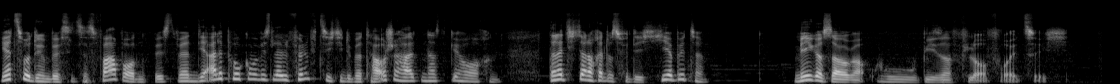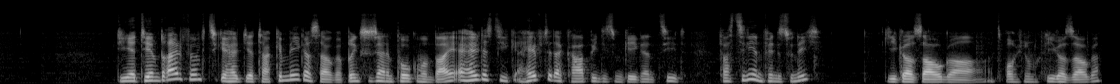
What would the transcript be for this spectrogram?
Jetzt, wo du im Besitz des Farbordens bist, werden dir alle Pokémon bis Level 50, die du über Tausch erhalten hast, gehorchen. Dann hätte ich da noch etwas für dich. Hier, bitte. Megasauger. Uh, Bisaflor freut sich. Die TM53 erhält die Attacke Megasauger. Bringst du sie einem Pokémon bei, erhält es die Hälfte der KP, die diesem Gegner zieht. Faszinierend, findest du nicht? Gigasauger. Jetzt brauche ich nur noch Gigasauger.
